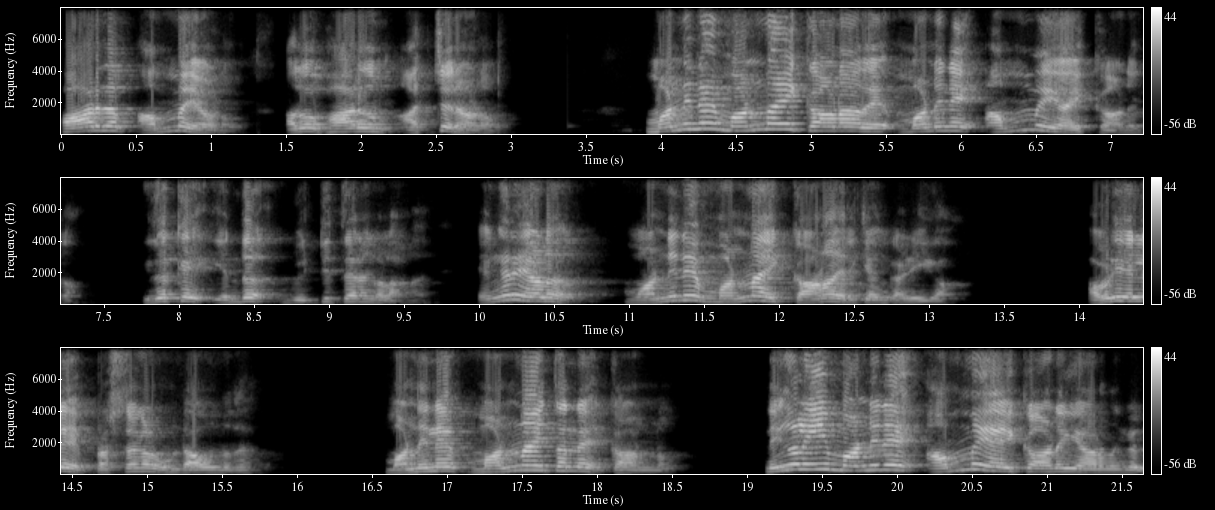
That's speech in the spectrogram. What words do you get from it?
ഭാരതം അമ്മയാണോ അതോ ഭാരതം അച്ഛനാണോ? മണ്ണിനെ മണ്ണായി കാണാതെ മണ്ണിനെ അമ്മയായി കാണുക ഇതൊക്കെ എന്ത് വിട്ടിത്തരങ്ങളാണ് എങ്ങനെയാണ് മണ്ണിനെ മണ്ണായി കാണാതിരിക്കാൻ കഴിയുക? അവിടെയല്ലേ പ്രശ്നങ്ങൾ ഉണ്ടാവുന്നത്? മണ്ണിനെ മണ്ണായി തന്നെ കാണണം. നിങ്ങൾ ഈ മണ്ണിനെ അമ്മയായി കാണുകയാണെന്നെങ്കിൽ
